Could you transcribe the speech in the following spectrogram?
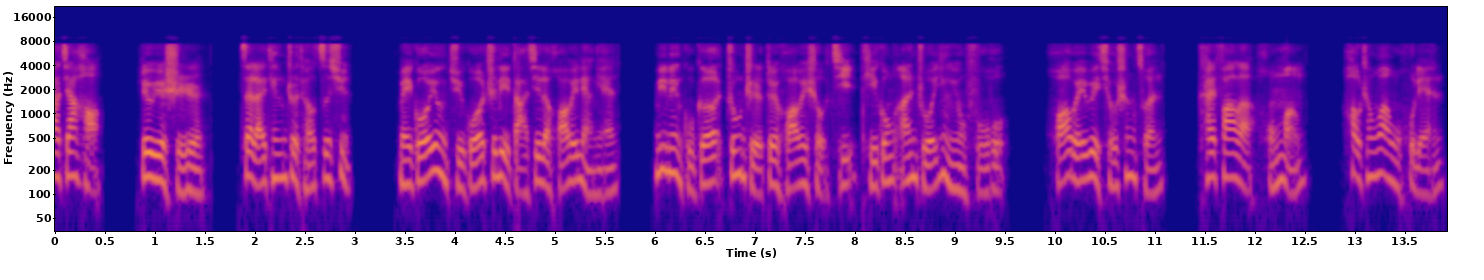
大家好，六月十日，再来听这条资讯。美国用举国之力打击了华为两年，命令谷歌终止对华为手机提供安卓应用服务。华为为求生存，开发了鸿蒙，号称万物互联。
